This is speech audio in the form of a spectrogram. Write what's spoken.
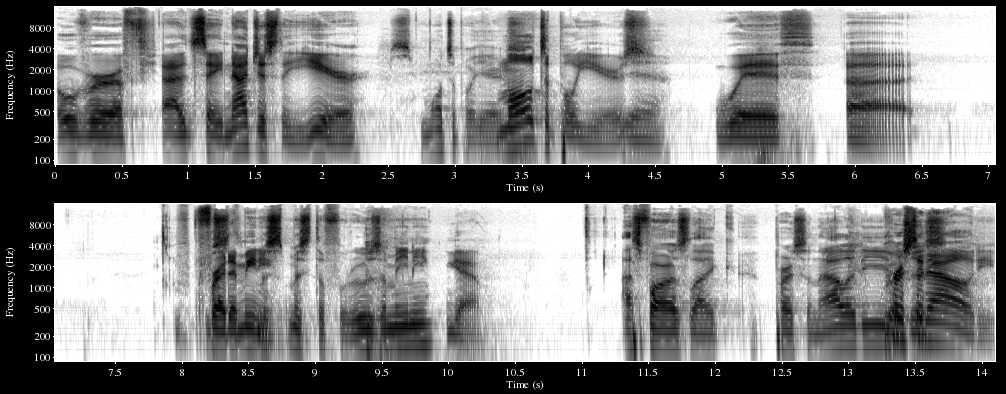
over, a f- I would say, not just a year, It's multiple years. multiple years Yeah. with uh, Fred Amini. Mr. Farouz Amini. yeah. As far as like personality, or just- Personality.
